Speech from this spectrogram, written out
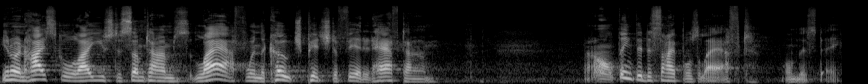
You know, in high school, I used to sometimes laugh when the coach pitched a fit at halftime. I don't think the disciples laughed on this day.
